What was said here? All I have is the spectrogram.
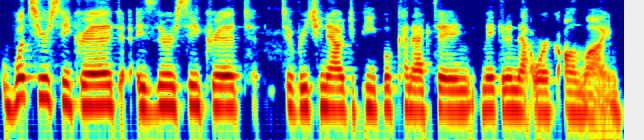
what's your secret? Is there a secret to reaching out to people, connecting, making a network online?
